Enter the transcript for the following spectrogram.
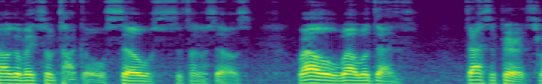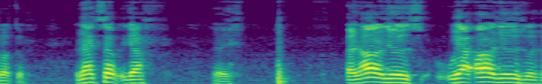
I'm gonna make some tacos. So some taco sales. Well, well, well done. That's the parents. Welcome. Next up, we got. Okay. And other news, we got other news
